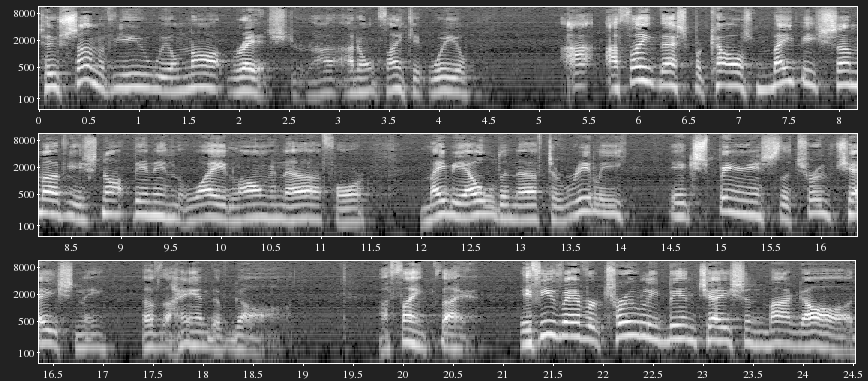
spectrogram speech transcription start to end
to some of you will not register. I, I don't think it will. I, think that's because maybe some of you's not been in the way long enough or maybe old enough to really experience the true chastening of the hand of God. I think that. If you've ever truly been chastened by God,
